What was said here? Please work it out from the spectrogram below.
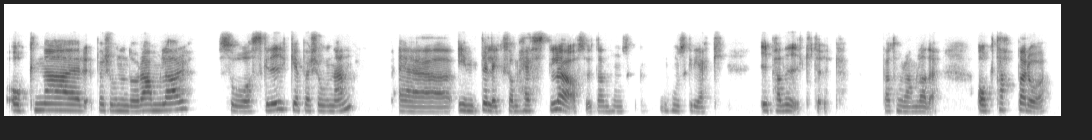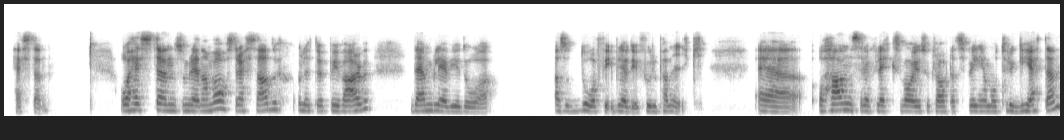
Och när personen då ramlar så skriker personen. Eh, inte liksom hästlös utan hon, hon skrek i panik typ. För att hon ramlade. Och tappar då hästen. Och hästen som redan var stressad och lite uppe i varv. Den blev ju då, alltså då blev det ju full panik. Eh, och hans reflex var ju såklart att springa mot tryggheten.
